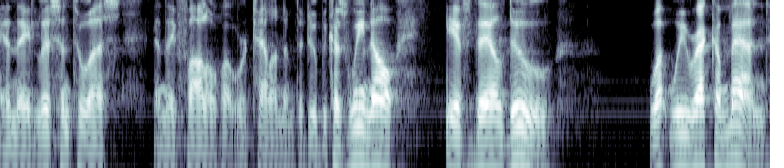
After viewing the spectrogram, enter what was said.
and they listen to us and they follow what we're telling them to do because we know if they'll do what we recommend,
